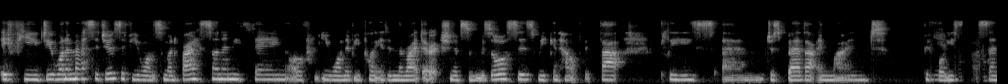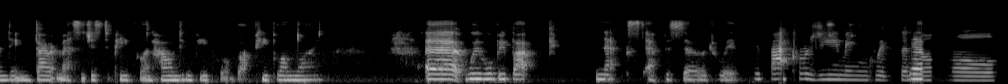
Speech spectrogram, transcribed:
if you do want to message us, if you want some advice on anything, or if you want to be pointed in the right direction of some resources, we can help with that. Please um, just bear that in mind before yeah. you start sending direct messages to people and hounding people, black people online. Uh, we will be back next episode with we're back resuming with the yeah. normal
